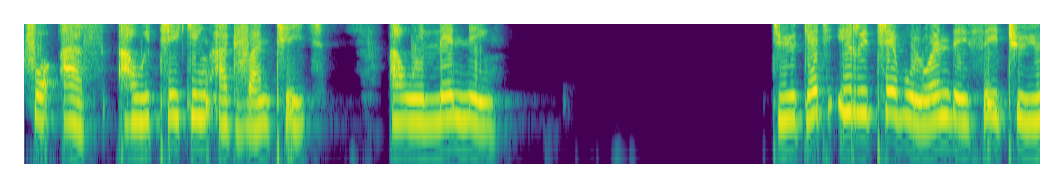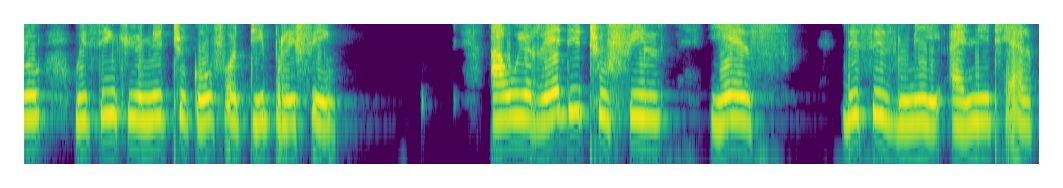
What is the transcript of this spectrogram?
for us, are we taking advantage? Are we learning? Do you get irritable when they say to you, we think you need to go for debriefing? Are we ready to feel, yes, this is me, I need help?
